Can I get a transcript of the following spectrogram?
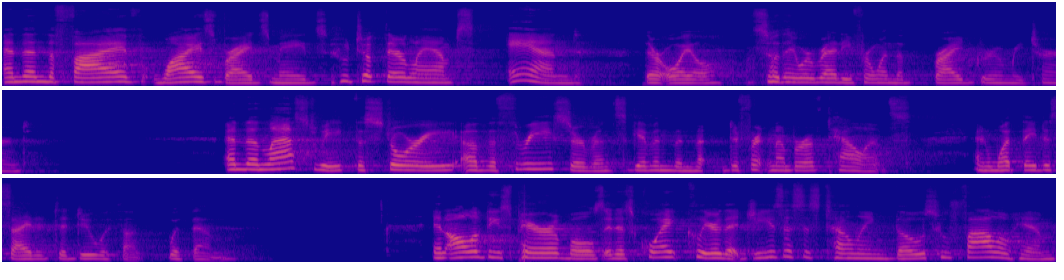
And then the five wise bridesmaids who took their lamps and their oil, so they were ready for when the bridegroom returned. And then last week, the story of the three servants given the different number of talents and what they decided to do uh, with them. In all of these parables, it is quite clear that Jesus is telling those who follow him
